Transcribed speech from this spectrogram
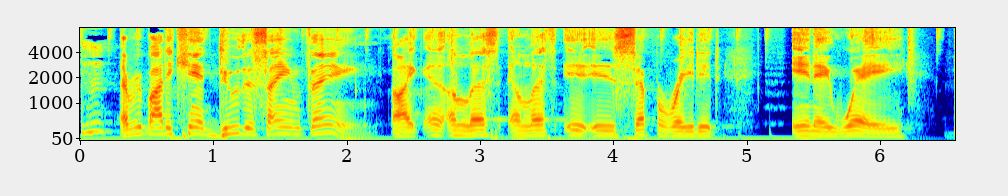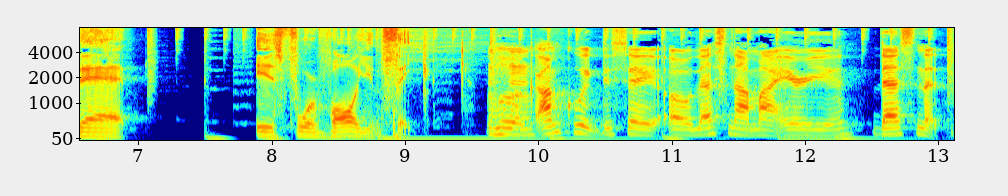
Mm-hmm. Everybody can't do the same thing. Like unless unless it is separated in a way that is for volume's sake. Look, mm-hmm. I'm quick to say, "Oh, that's not my area. That's not.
